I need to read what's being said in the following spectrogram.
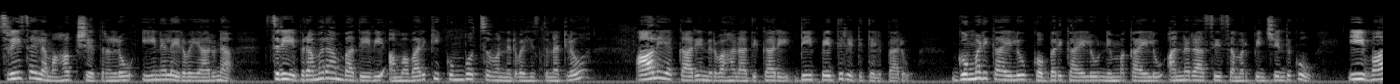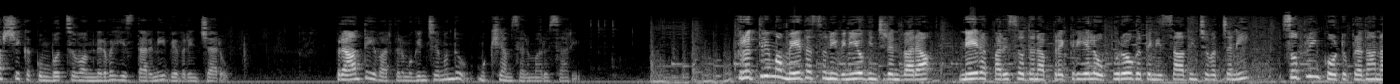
శ్రీశైల మహాక్షేత్రంలో ఈ నెల ఇరవై ఆరున శ్రీ భ్రమరాంబాదేవి అమ్మవారికి కుంభోత్సవం నిర్వహిస్తున్నట్లు ఆలయ కార్యనిర్వహణాధికారి డి పెద్దిరెడ్డి తెలిపారు. గుమ్మడికాయలు కొబ్బరికాయలు నిమ్మకాయలు అన్నరాశి సమర్పించేందుకు ఈ వార్షిక కుంభోత్సవం నిర్వహిస్తారని వివరించారు. ప్రాంతీయ వార్తలు ముగించే ముందు మరోసారి. కృత్రిమ మేధస్సుని వినియోగించడం ద్వారా నేర పరిశోధన ప్రక్రియలో పురోగతిని సాధించవచ్చని సుప్రీంకోర్టు ప్రధాన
